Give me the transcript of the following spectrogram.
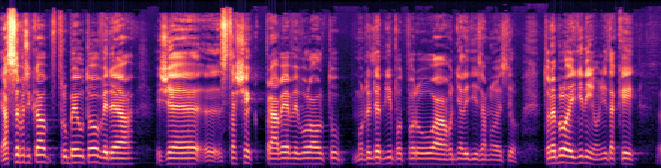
Já jsem říkal v průběhu toho videa, že eh, Stašek právě vyvolal tu modlitební podporu a hodně lidí za mnou jezdilo. To nebylo jediný, oni taky eh,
